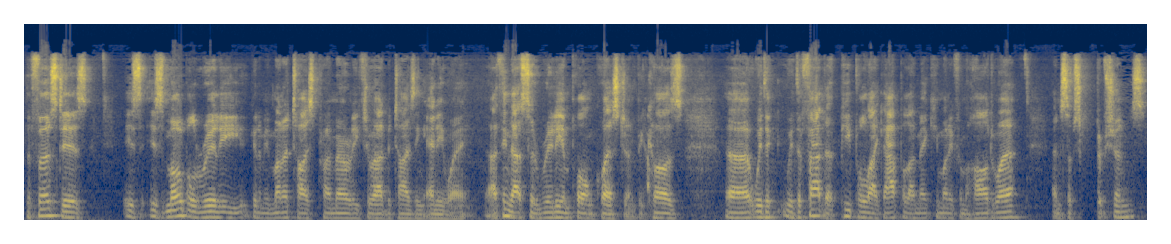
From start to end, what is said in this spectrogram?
The first is is is mobile really going to be monetized primarily through advertising anyway? I think that's a really important question because uh, with the with the fact that people like Apple are making money from hardware, and subscriptions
